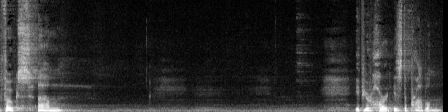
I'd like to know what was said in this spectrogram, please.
Folks, um, if your heart is the problem,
